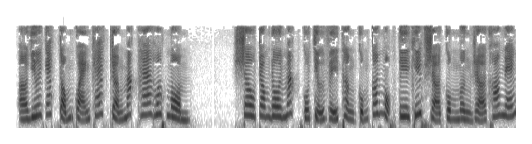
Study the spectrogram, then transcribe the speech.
Ở dưới các tổng quản khác trợn mắt há hốt mồm. Sâu trong đôi mắt của chữ vĩ thần cũng có một tia khiếp sợ cùng mừng rỡ khó nén.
